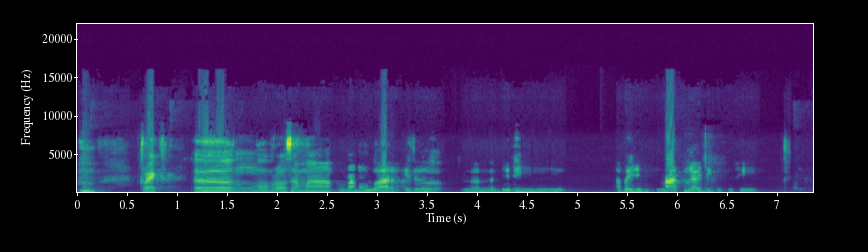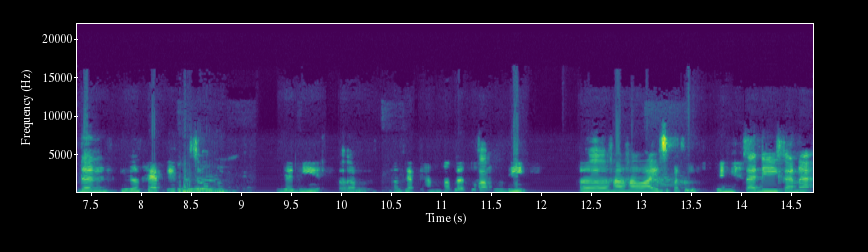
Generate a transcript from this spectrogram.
crack Eh, ngobrol sama orang luar itu eh, jadi apa ya jadi pelatih aja gitu sih. Dan skill set itu tuh jadi eh, skill set yang ngebantu kamu di hal-hal lain seperti exchange tadi. Karena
